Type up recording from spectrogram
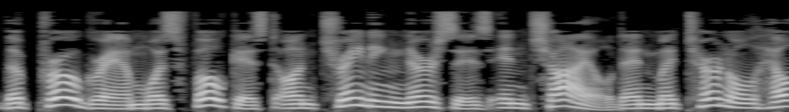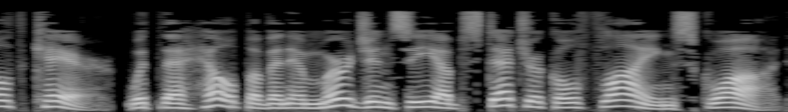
The program was focused on training nurses in child and maternal health care, with the help of an emergency obstetrical flying squad.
